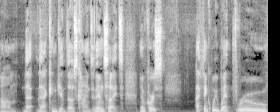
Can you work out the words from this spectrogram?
um, that that can give those kinds of insights. Now, of course, I think we went through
